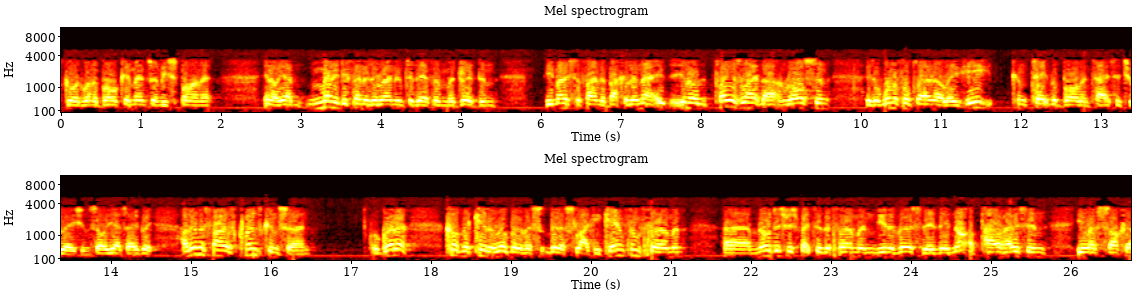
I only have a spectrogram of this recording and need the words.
scored when the ball came into him, he spun on it. You know, he had many defenders around him today from Madrid, and he managed to find the back of the net. It, you know, players like that, and Ralston is a wonderful player in our league. He can take the ball in tight situations. So yes, I agree. I think as far as Clint's concerned, we've got to cut the kid a little bit of a bit of slack. He came from Furman. Um, no disrespect to the Furman University, they're not a powerhouse in U.S. soccer.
